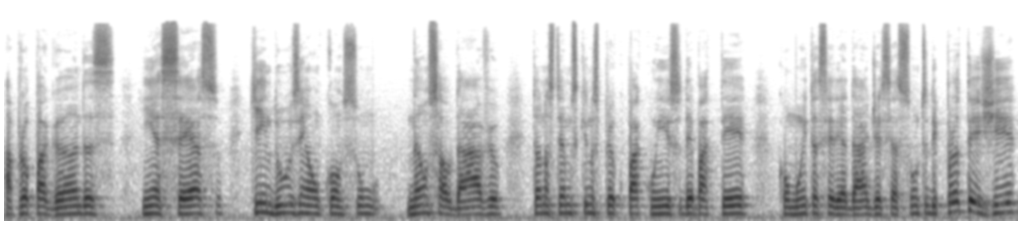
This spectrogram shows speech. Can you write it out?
a propagandas em excesso que induzem a um consumo não saudável. Então, nós temos que nos preocupar com isso, debater com muita seriedade esse assunto de proteger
